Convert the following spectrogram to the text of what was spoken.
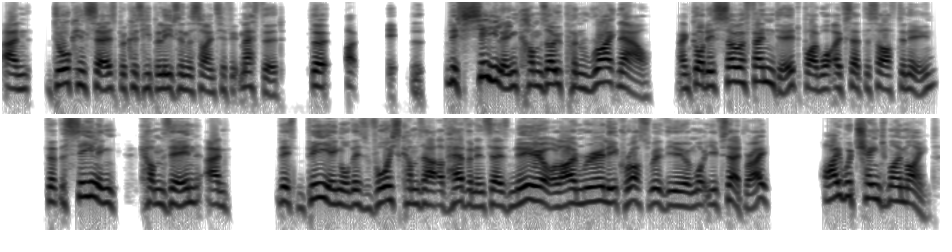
And Dawkins says, because he believes in the scientific method, that uh, it, this ceiling comes open right now. And God is so offended by what I've said this afternoon that the ceiling comes in and this being or this voice comes out of heaven and says, Neil, I'm really cross with you and what you've said, right? I would change my mind.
